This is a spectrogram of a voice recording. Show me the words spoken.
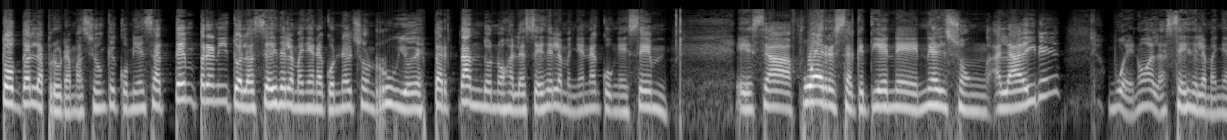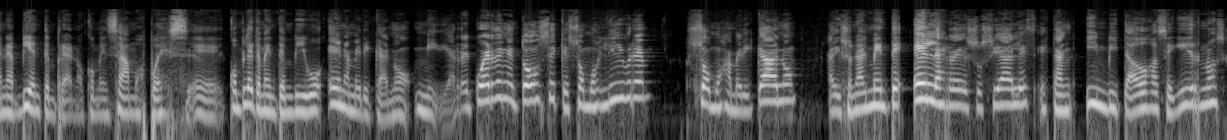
toda la programación que comienza tempranito a las 6 de la mañana con Nelson Rubio, despertándonos a las 6 de la mañana con ese, esa fuerza que tiene Nelson al aire bueno, a las 6 de la mañana, bien temprano, comenzamos pues eh, completamente en vivo en Americano Media. Recuerden entonces que somos libres, somos americanos. Adicionalmente, en las redes sociales están invitados a seguirnos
